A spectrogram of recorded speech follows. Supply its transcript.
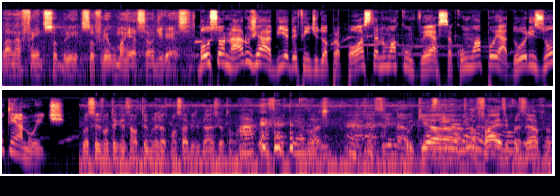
lá na frente sobre, sofrer alguma reação adversa. Bolsonaro já havia defendido a proposta numa conversa com apoiadores ontem à noite. Vocês vão ter que assinar o termo de responsabilidade que eu tomar. Ah, com certeza. Porque a, a Pfizer, por exemplo,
